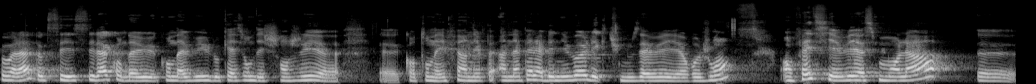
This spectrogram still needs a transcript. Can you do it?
Voilà, donc c'est là qu'on a eu qu'on avait eu l'occasion d'échanger euh, euh, quand on avait fait un, un, appel à bénévoles et que tu nous avais rejoint. En fait, il y avait à ce moment-là euh,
